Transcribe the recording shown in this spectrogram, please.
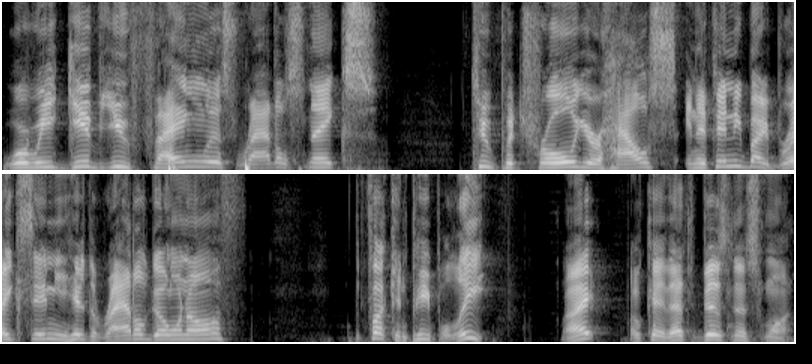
where we give you fangless rattlesnakes to patrol your house, and if anybody breaks in, you hear the rattle going off, the fucking people leave, right? Okay, that's business one.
